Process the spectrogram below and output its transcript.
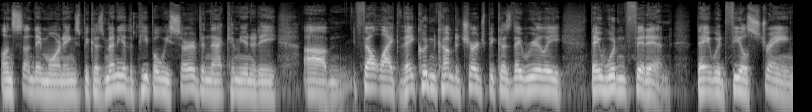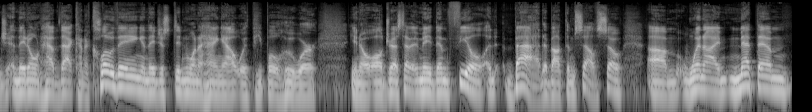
on Sunday mornings because many of the people we served in that community um, felt like they couldn't come to church because they really they wouldn't fit in they would feel strange and they don't have that kind of clothing and they just didn't want to hang out with people who were, you know, all dressed up. It made them feel bad about themselves. So um, when I met them,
